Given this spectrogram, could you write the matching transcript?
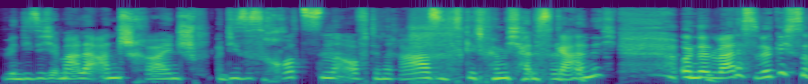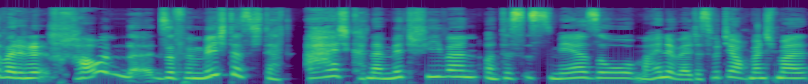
wenn die sich immer alle anschreien und dieses Rotzen auf den Rasen, das geht für mich alles gar nicht. Und dann war das wirklich so bei den Frauen äh, so für mich, dass ich dachte, ah, ich kann da mitfiebern und das ist mehr so meine Welt. Das wird ja auch manchmal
